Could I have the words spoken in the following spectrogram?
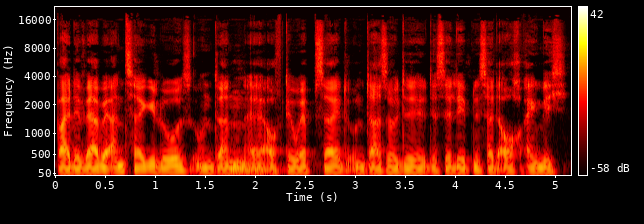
bei der Werbeanzeige los und dann mhm. äh, auf der Website. Und da sollte das Erlebnis halt auch eigentlich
